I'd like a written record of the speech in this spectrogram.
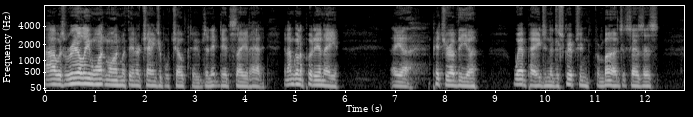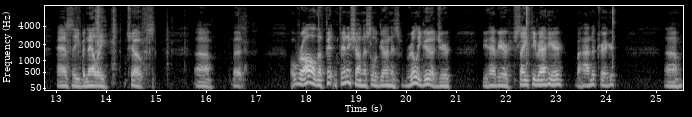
I was really wanting one with interchangeable choke tubes, and it did say it had it. And I'm going to put in a a uh, picture of the uh, web page in the description from Buds. It says this has the Benelli chokes. Uh, but overall, the fit and finish on this little gun is really good. You're, you have your safety right here behind the trigger. Um,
